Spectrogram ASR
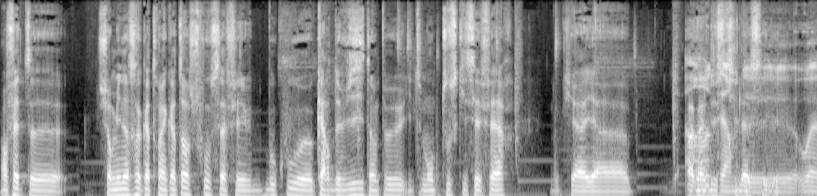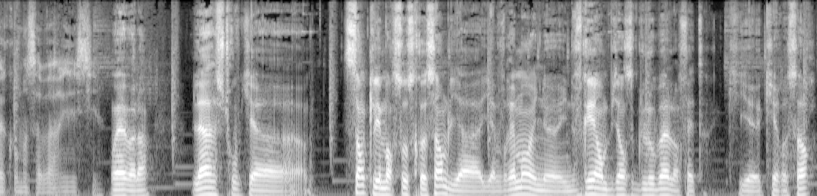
En fait, sur 1994, je trouve que ça fait beaucoup carte de visite un peu. Il te montre tout ce qu'il sait faire. Donc il y a, il y a- Pas mal en de styles de... Ouais, comment ça varie les styles Ouais, voilà. Là, je trouve qu'il y a. Sans que les morceaux se ressemblent, il y a, il y a vraiment une, une vraie ambiance globale en fait qui, qui ressort.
